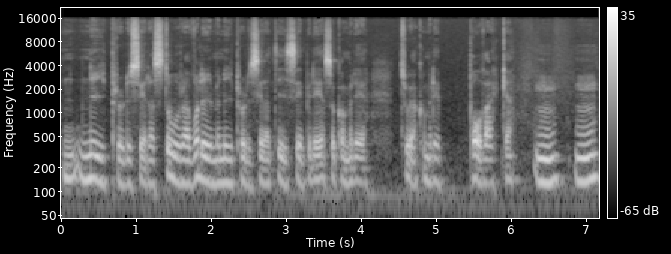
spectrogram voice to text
nyproducerat, stora volymer nyproducerat i CBD så kommer det, tror jag, kommer det påverka. Mm. Mm.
